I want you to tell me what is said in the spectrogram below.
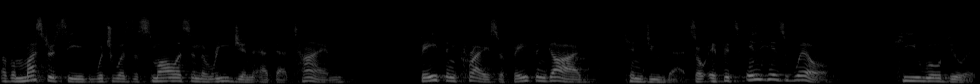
of a mustard seed, which was the smallest in the region at that time, faith in Christ or faith in God can do that. So if it's in His will, He will do it.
